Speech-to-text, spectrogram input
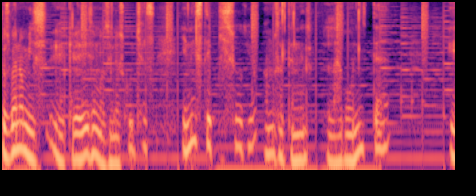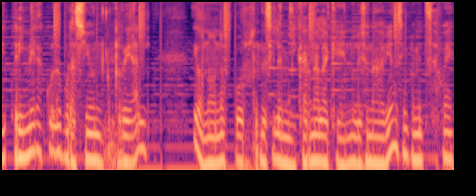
Pues bueno, mis eh, queridísimos escuchas, en este episodio vamos a tener la bonita eh, primera colaboración real Digo, no, no es por decirle a mi carnala que no le hizo nada bien, simplemente se fue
